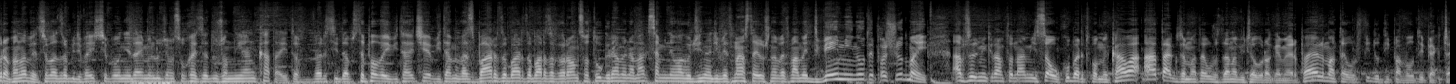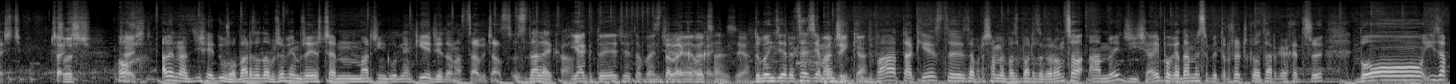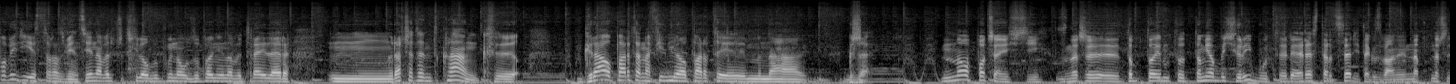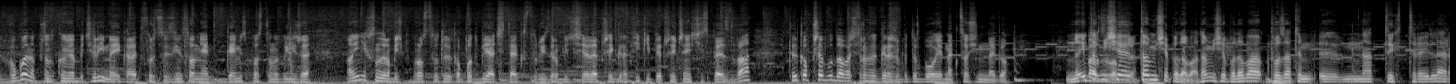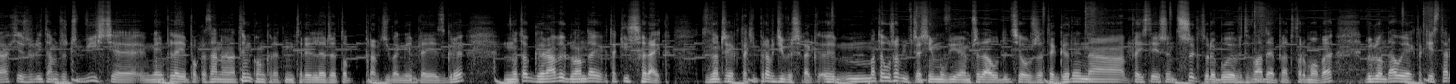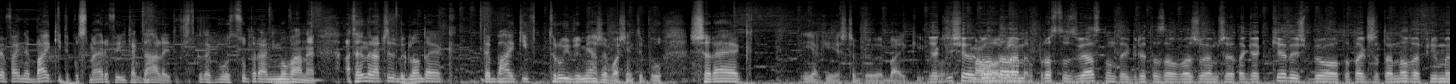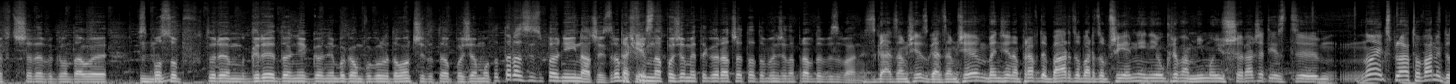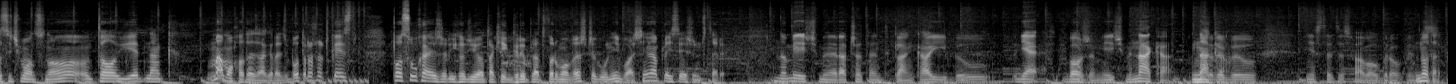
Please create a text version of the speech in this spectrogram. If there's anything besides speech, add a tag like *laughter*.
Dobra panowie, trzeba zrobić wejście, bo nie dajmy ludziom słuchać za dużo Niankata i to w wersji dubstepowej. Witajcie, witamy was bardzo, bardzo, bardzo gorąco. Tu gramy na maksa, minęła godzina 19, już nawet mamy dwie minuty po siódmej, a przed mikrofonami są Hubert Pomykała, a także Mateusz Zanowicz, Eurogamer.pl, Mateusz Widut i Paweł Typiak. Cześć. Cześć. Och, Cześć. ale nas dzisiaj dużo, bardzo dobrze wiem, że jeszcze Marcin Górniak jedzie do nas cały czas, z daleka. Jak dojedzie, to będzie daleka, recenzja. To będzie recenzja Magiki Magika. 2, tak jest, zapraszamy Was bardzo gorąco, a my dzisiaj pogadamy sobie troszeczkę o targach E3, bo i zapowiedzi jest coraz więcej, nawet przed chwilą wypłynął zupełnie nowy trailer mm, Ratchet Clank. Y, Gra oparta na filmie opartym na grze. No po części. Znaczy to, to, to, to miał być reboot, re- restart serii tak zwany. Na, znaczy w ogóle na początku miał być remake, ale twórcy z Insomniac Games postanowili, że oni nie chcą zrobić po prostu tylko podbijać tekstur i zrobić lepszej grafiki pierwszej części z PS2, tylko przebudować trochę grę, żeby to było jednak coś innego. No i to Bardzo mi, się, dobrze. to mi się podoba, to mi się podoba. Poza tym y, na tych trailerach, jeżeli tam rzeczywiście gameplaye pokazane na tym konkretnym trailerze to prawdziwe gameplaye z gry, no to gra wygląda jak taki Shrek. To znaczy jak taki prawdziwy Shrek. Y, Mateuszowi wcześniej mówiłem przed audycją, że te gry na PlayStation 3, które były w 2D platformowe, wyglądały jak takie stare fajne bajki typu Smurfy i tak dalej. To wszystko tak było super animowane. A ten raczej wygląda jak te bajki w trójwymiarze właśnie typu Shrek, Jakie jeszcze były bajki? Jak dzisiaj oglądałem oglądam. po prostu zwiastun tej gry, to zauważyłem, że tak jak kiedyś było to tak, że te nowe filmy w 3D wyglądały w Mhm. sposób, w którym gry do niego nie mogą w ogóle dołączyć do tego poziomu, to teraz jest zupełnie inaczej. Zrobić Tak film jest. na poziomie tego Ratcheta to będzie naprawdę wyzwanie. Zgadzam się, zgadzam się. Będzie naprawdę bardzo, bardzo przyjemnie. Nie ukrywam, mimo iż Ratchet jest no, eksploatowany dosyć mocno, to jednak mam ochotę zagrać, bo troszeczkę jest posłucha, jeżeli chodzi o takie gry platformowe, szczególnie właśnie na PlayStation 4. No mieliśmy Ratchet and Clanka i był... Nie, Boże, mieliśmy Naka, Naka. który był niestety słabą grą, więc No tak.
